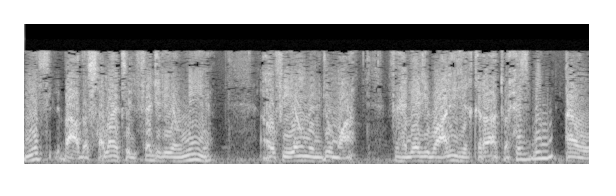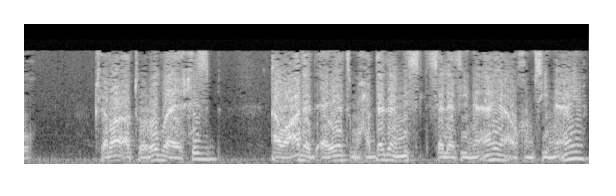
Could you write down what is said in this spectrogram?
مثل بعد صلاة الفجر يومية أو في يوم الجمعة فهل يجب عليه قراءة حزب أو قراءة ربع حزب أو عدد آيات محددة مثل ثلاثين آية أو خمسين آية؟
